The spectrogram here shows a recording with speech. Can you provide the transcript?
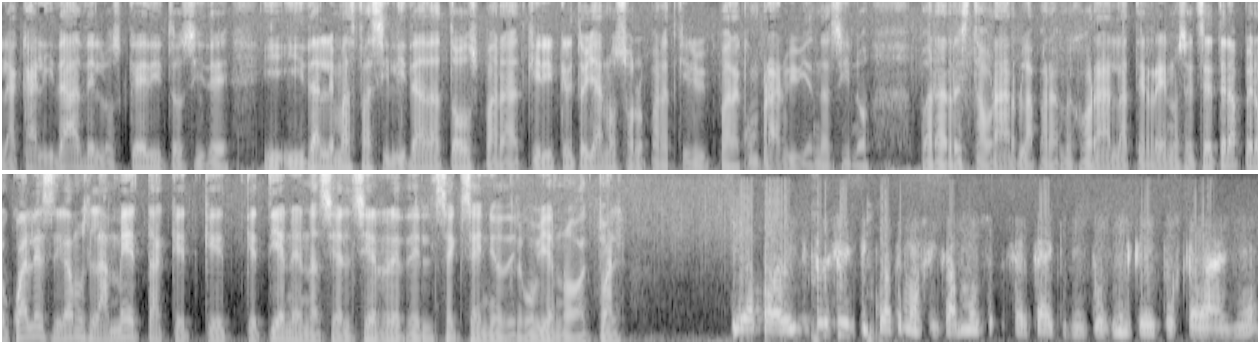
la calidad de los créditos y de y, darle más facilidad a todos para adquirir crédito, ya no solo para adquirir, para comprar vivienda, sino para restaurarla, para mejorarla, terrenos, etcétera. Pero ¿cuál es, digamos, la meta que, que, tienen hacia el cierre del sexenio del gobierno actual? Mira, para el 23 y 24 nos fijamos cerca de 500 mil créditos cada año,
